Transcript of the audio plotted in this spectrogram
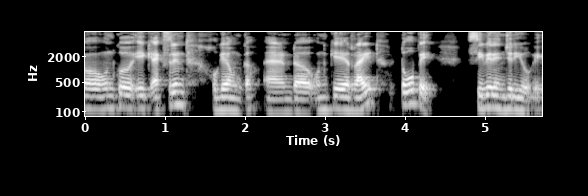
उनको एक एक्सीडेंट हो गया उनका एंड उनके राइट टो पे सीवियर इंजरी हो गई।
